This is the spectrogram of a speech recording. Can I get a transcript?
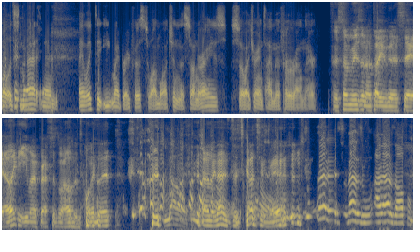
well, it's not. And I like to eat my breakfast while I'm watching the sunrise, so I try and time it for around there. For some reason, I thought you were gonna say I like to eat my breakfast while on the toilet. No. I was like, that is disgusting, man. that is that is uh, that is awful.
